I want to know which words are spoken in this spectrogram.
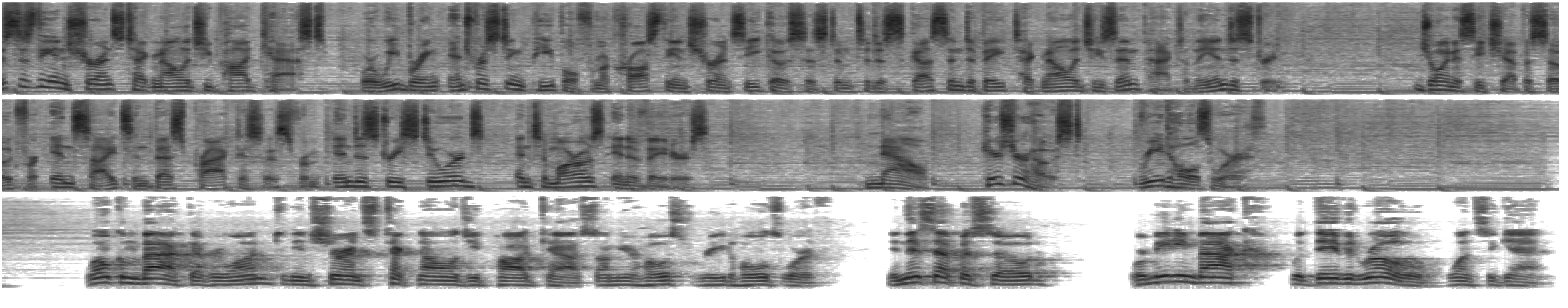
This is the Insurance Technology Podcast, where we bring interesting people from across the insurance ecosystem to discuss and debate technology's impact on the industry. Join us each episode for insights and best practices from industry stewards and tomorrow's innovators. Now, here's your host, Reid Holzworth. Welcome back, everyone, to the Insurance Technology Podcast. I'm your host, Reid Holzworth. In this episode, we're meeting back with David Wroe once again.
